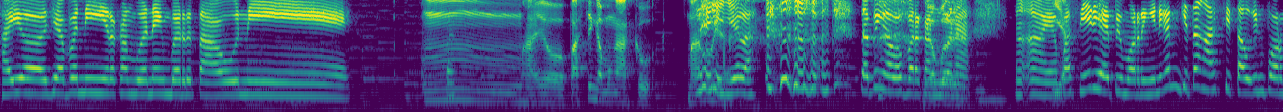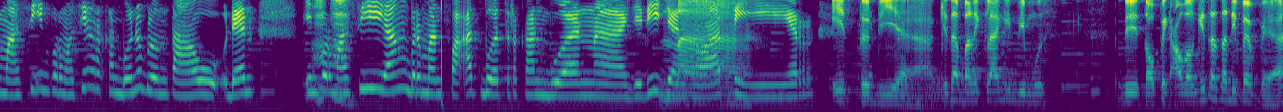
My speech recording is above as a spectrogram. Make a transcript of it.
Hayo, siapa nih rekan Buana yang baru tahu nih? Hmm, ayo, pasti nggak mau ngaku. Malu ya. Iyalah. Tapi nggak apa-apa rekan boleh. Buana. Heeh, yang Iya. pastinya di Happy Morning ini kan kita ngasih tahu informasi-informasi yang rekan Buana belum tahu dan informasi yang bermanfaat buat rekan Buana. Jadi jangan Nah. khawatir. Itu dia. Kita balik lagi di mus di topik awal kita tadi Pepe ya.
